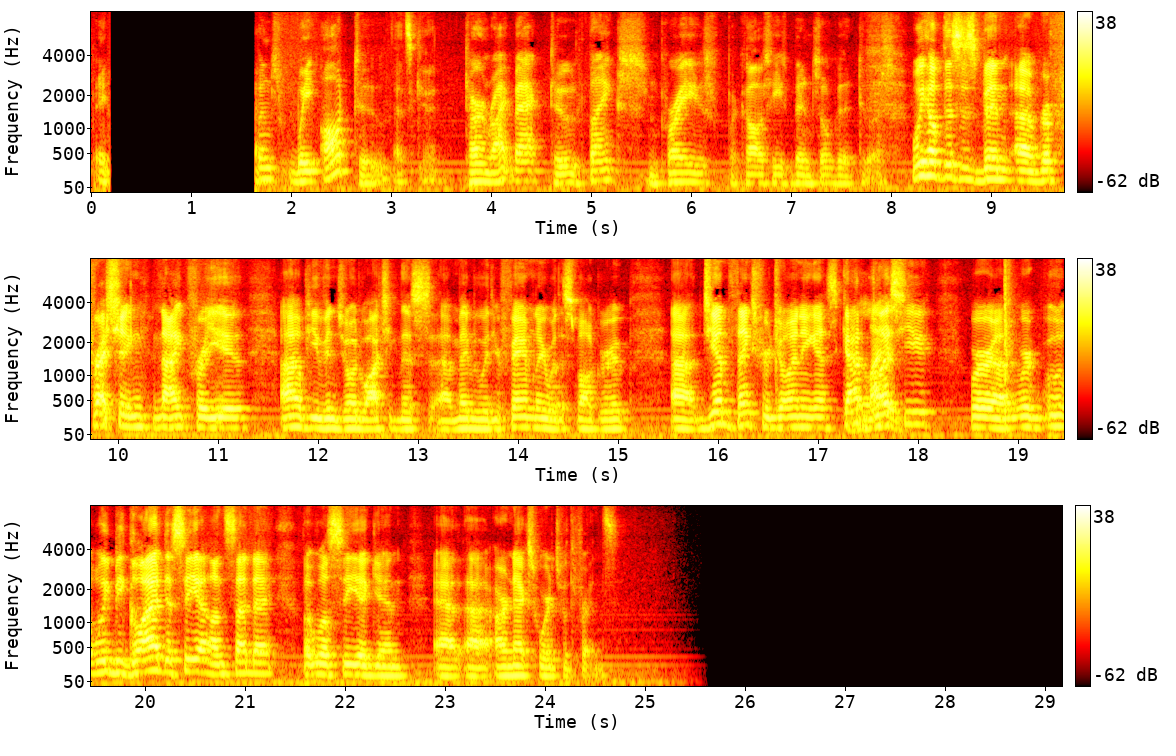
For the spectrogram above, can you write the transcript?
we ought to That's good. turn right back to thanks and praise because He's been so good to us. We hope this has been a refreshing night for you. I hope you've enjoyed watching this, uh, maybe with your family or with a small group. Uh, Jim, thanks for joining us. God Delighted. bless you. We're, uh, we're we'd be glad to see you on Sunday, but we'll see you again at uh, our next Words with Friends.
